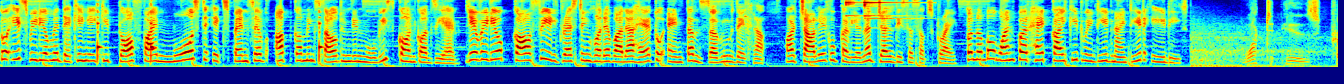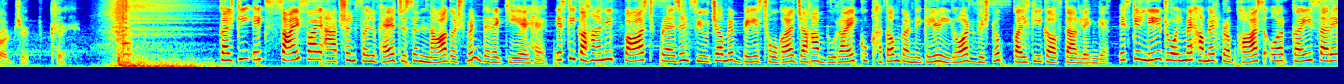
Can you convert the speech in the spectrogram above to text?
तो इस वीडियो में देखेंगे कि top five most expensive upcoming south Indian movies कौन कौन सी है। ये वीडियो काफ़ी इंटरेस्टिंग होने वाला है तो एंड तक ज़रूर देखना और चैनल को कर लेना जल्दी से सब्सक्राइब तो नंबर वन पर है कल की twenty What is Project K? कल की एक साई फाई एक्शन फ़िल्म है जिसे नाग अश्विन डायरेक्ट किए हैं। इसकी कहानी पास्ट प्रेजेंट फ्यूचर में बेस्ड होगा, जहाँ बुराई को खत्म करने के लिए लॉर्ड विष्णु कल्कि का अवतार लेंगे। इसके लीड रोल में हमें प्रभास और कई सारे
